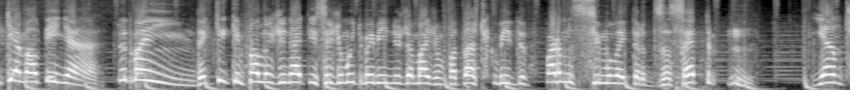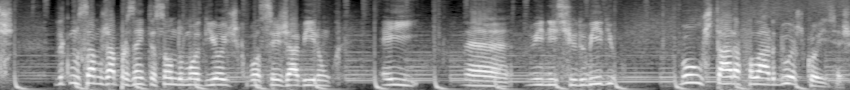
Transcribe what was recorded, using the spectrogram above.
É que é, maltinha? Tudo bem? Daqui quem fala é o Ginete e sejam muito bem-vindos a mais um fantástico vídeo de Farm Simulator 17. E antes de começarmos a apresentação do modo de hoje que vocês já viram aí na- no início do vídeo, vou estar a falar duas coisas.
